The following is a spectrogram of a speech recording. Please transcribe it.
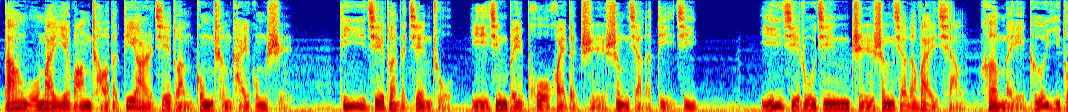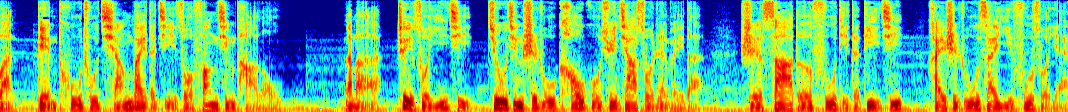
当五麦叶王朝的第二阶段工程开工时，第一阶段的建筑已经被破坏的只剩下了地基，遗迹如今只剩下了外墙和每隔一段便突出墙外的几座方形塔楼。那么，这座遗迹究竟是如考古学家所认为的，是萨德府邸的地基，还是如塞义夫所言，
